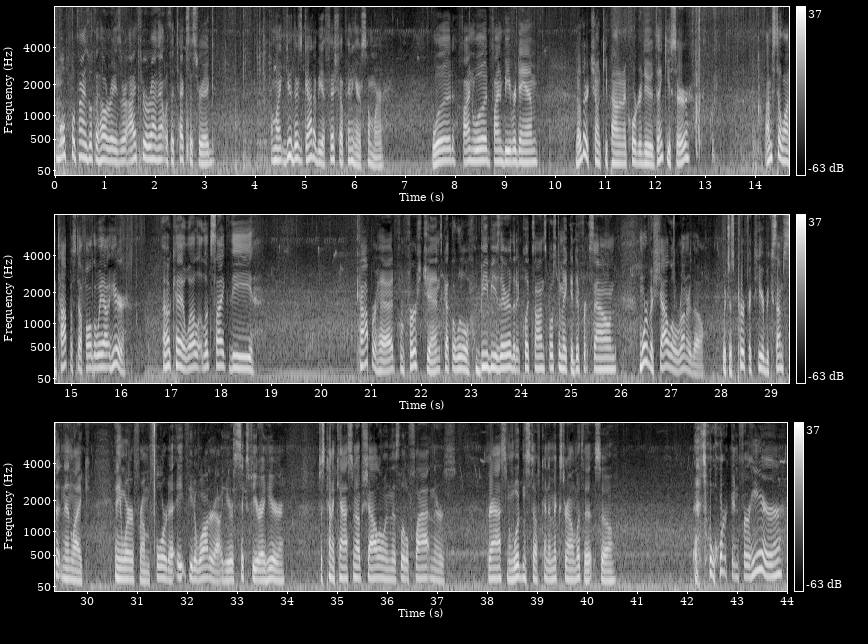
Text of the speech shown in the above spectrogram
Multiple times with the Hellraiser. I threw around that with a Texas rig. I'm like, dude, there's got to be a fish up in here somewhere. Wood, find wood, find beaver dam. Another chunky pound and a quarter dude. Thank you, sir. I'm still on top of stuff all the way out here. Okay, well, it looks like the copperhead from first gen. It's got the little BBs there that it clicks on. It's supposed to make a different sound. More of a shallow runner though, which is perfect here because I'm sitting in like anywhere from four to eight feet of water out here, six feet right here just kind of casting up shallow in this little flat and there's grass and wood and stuff kind of mixed around with it so. It's working for here.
